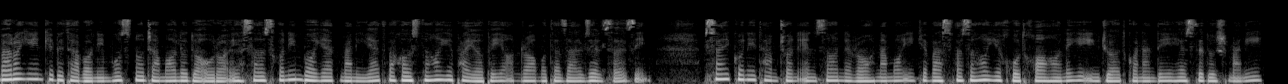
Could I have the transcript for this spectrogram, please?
برای اینکه بتوانیم حسن و جمال دعا را احساس کنیم باید منیت و خواسته های پیاپی آن را متزلزل سازیم. سعی کنید همچون انسان راهنمایی که وسوسه های خودخواهانه ایجاد کننده حس دشمنی،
